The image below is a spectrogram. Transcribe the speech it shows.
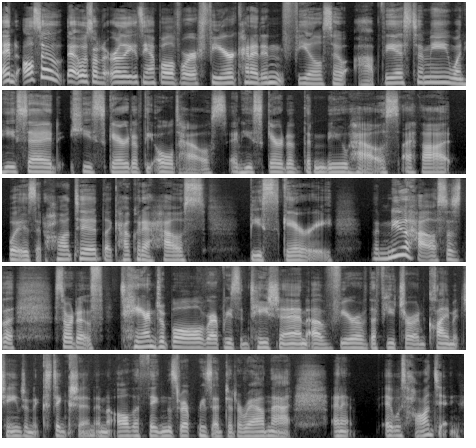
and also that was an early example of where fear kind of didn't feel so obvious to me when he said he's scared of the old house and he's scared of the new house. I thought, what is it haunted? Like, how could a house be scary? The new house is the sort of tangible representation of fear of the future and climate change and extinction and all the things represented around that. And it, it was haunting.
